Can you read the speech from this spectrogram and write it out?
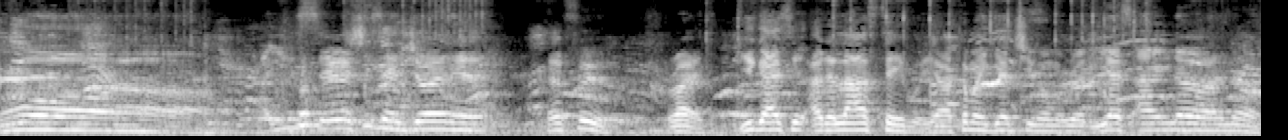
Whoa! Are you serious? She's enjoying her, her food. Right. You guys at the last table. Yeah, I'll come and get you when we're ready. Yes, I know, I know.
